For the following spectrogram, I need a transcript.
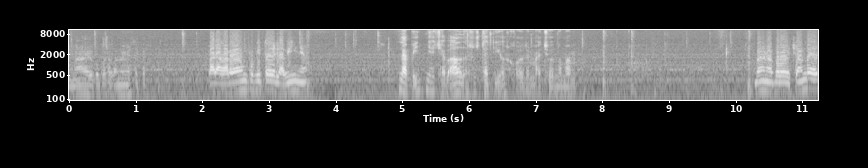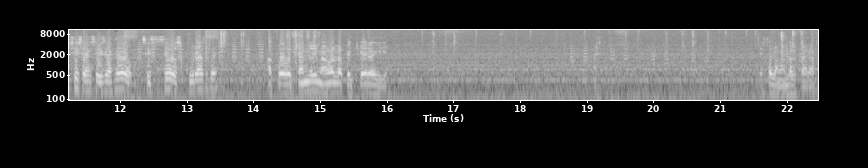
Qué pasa saca. Para agarrar un poquito de la viña. La piña, chaval, asusta tíos, joder, macho, no mames. Bueno, aprovechando a ver si se, si se hace, si se hace oscuras, güey. Aprovechando y me hago la pechera y ya. Esto la manda al carajo.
